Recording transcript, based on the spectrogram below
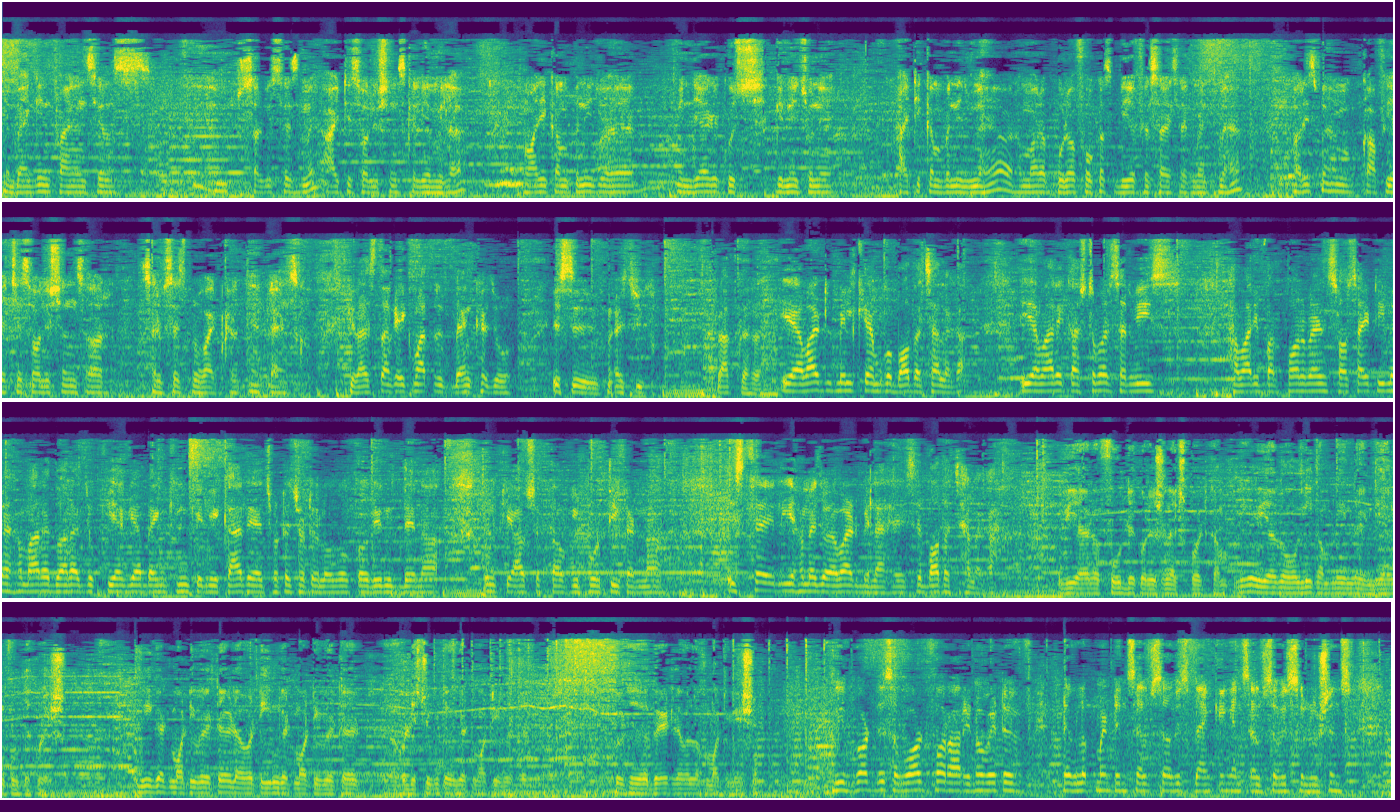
ये banking financial services में IT solutions के लिए मिला है। हमारी कंपनी जो है इंडिया के कुछ गिने चुने आईटी कंपनीज़ में है और हमारा पूरा फोकस बीएफएसआई सेगमेंट में है। और इसमें हम काफ़ी अच्छे सॉल्यूशंस और सर्विसेज़ प्रोवाइड करते हैं क्लाइंट्स को। राजस्थान का एकमात्र बैंक है जो इस प्राप्त कर रहा है। ये अवार्ड मिल के हमको बहुत अच्छा लगा। ये हमारे कस्टमर सर्विस हमारी परफॉर्मेंस सोसाइटी में हमारे द्वारा जो किया गया बैंकिंग के लिए कार्य है छोटे छोटे लोगों को ऋण देना उनकी आवश्यकताओं की पूर्ति करना इसके लिए हमें जो अवार्ड मिला है इससे बहुत अच्छा लगा। We are a food decoration export company we are only company in the Indian food decoration we get motivated our team get motivated distributor get motivated So it is a great level of motivation. We've got this award for our innovative development in self-service banking and self-service solutions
